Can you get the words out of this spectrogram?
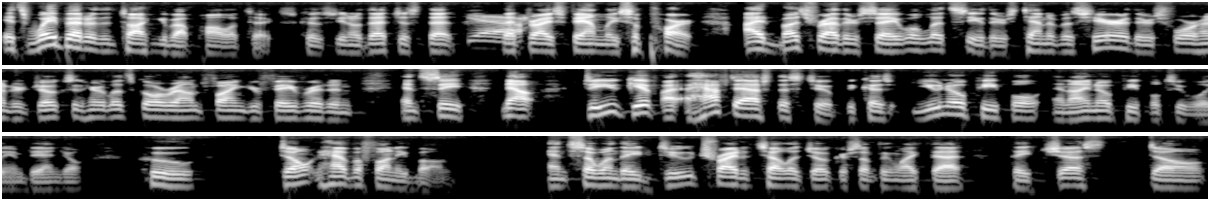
it's way better than talking about politics because you know that just that yeah. that drives families apart. I'd much rather say, well, let's see. There's ten of us here. There's 400 jokes in here. Let's go around, find your favorite, and and see. Now, do you give i have to ask this too because you know people and i know people too william daniel who don't have a funny bone. And so when they do try to tell a joke or something like that they just don't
